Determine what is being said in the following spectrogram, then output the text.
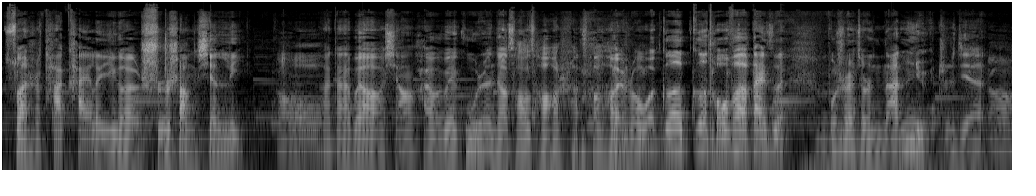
算是他开了一个时尚先例哦啊，大家不要想，还有一位古人叫曹操是吧？曹操也说我割割头发戴罪，不是，就是男女之间哦。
